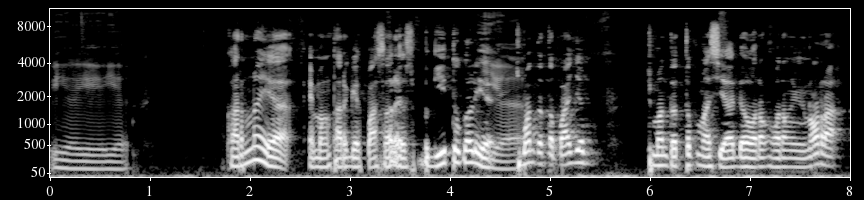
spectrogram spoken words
Iya iya iya. Karena ya emang target pasarnya begitu kali ya. Iya. cuman tetap aja cuman tetap masih ada orang-orang yang norak.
